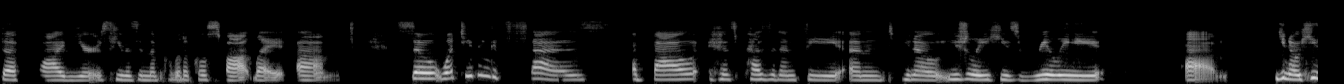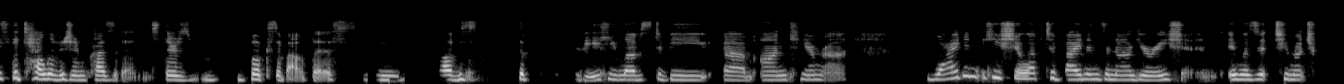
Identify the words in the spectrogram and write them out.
the five years he was in the political spotlight. Um, so, what do you think it says about his presidency? And you know, usually he's really um, you know, he's the television president. There's books about this. He loves the publicity. He loves to be um, on camera. Why didn't he show up to Biden's inauguration? It was it too much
